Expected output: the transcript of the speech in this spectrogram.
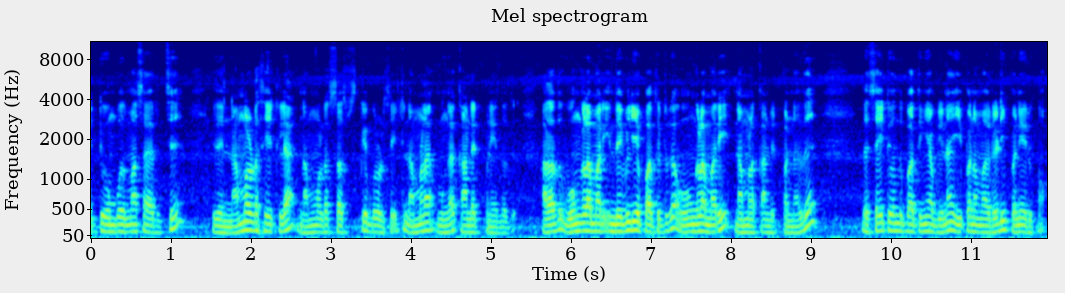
எட்டு ஒம்பது மாதம் ஆயிடுச்சு இது நம்மளோட சைட்டில் நம்மளோட சப்ஸ்கிரைபரோட சைட்டு நம்மளை உங்க காண்டாக்ட் பண்ணியிருந்தது. அதாவது உங்களை மாதிரி இந்த வீடியோ பார்த்துட்டு இருக்க உங்களை மாதிரி நம்மளை காண்டாக்ட் பண்ணது. இந்த சைட்டு வந்து பார்த்திங்க அப்படின்னா இப்போ நம்ம ரெடி பண்ணியிருக்கோம்.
